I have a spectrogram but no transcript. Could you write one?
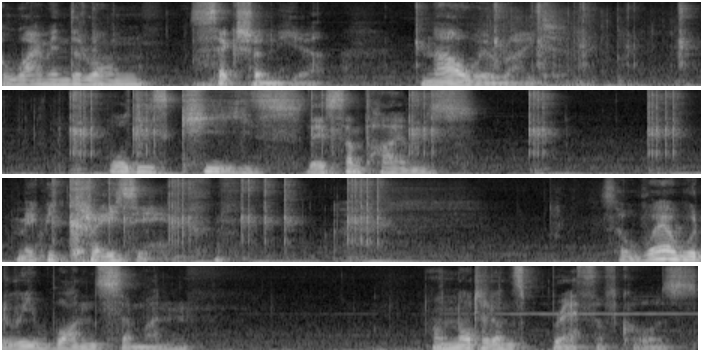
Oh, I'm in the wrong section here. Now we're right. All these keys, they sometimes make me crazy. so where would we want someone? On Nautilon's breath, of course.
